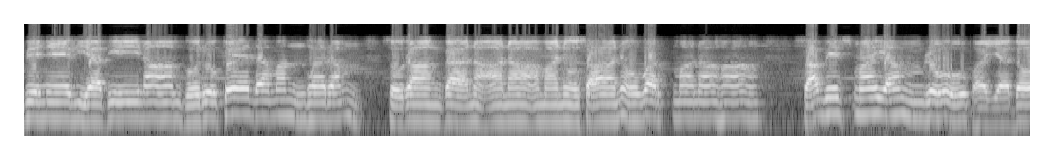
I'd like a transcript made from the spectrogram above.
विनिर्यदीनां गुरुखेदमन्धरं सुराङ्गनानामनुसानुवर्त्मनः सविस्मयं रूपयदो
